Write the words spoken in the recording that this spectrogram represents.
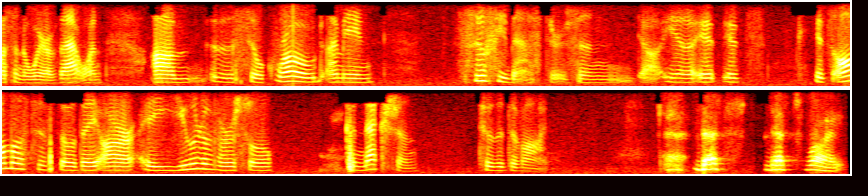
wasn't aware of that one. Um, the Silk Road, I mean, Sufi masters, and uh, you know, it, it's it's almost as though they are a universal connection to the divine. That's that's right.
